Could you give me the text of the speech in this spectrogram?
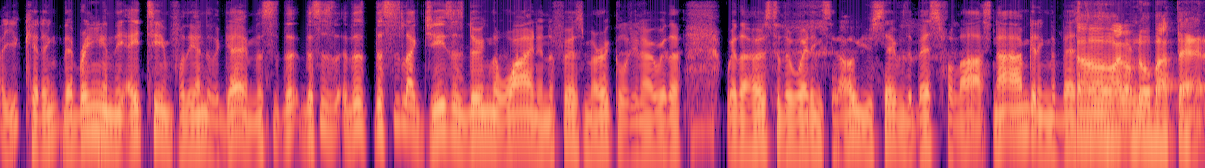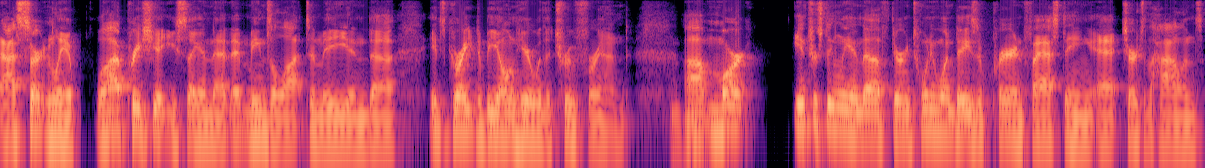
Are you kidding? They're bringing in the A team for the end of the game. This is this is this this is like Jesus doing the wine in the first miracle. You know, where the where the host of the wedding said, "Oh, you saved the best for last." Now I'm getting the best. Oh, I don't know about that. I certainly well, I appreciate you saying that. That means a lot to me, and uh, it's great to be on here with a true friend, mm-hmm. uh, Mark. Interestingly enough, during 21 days of prayer and fasting at Church of the Highlands,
